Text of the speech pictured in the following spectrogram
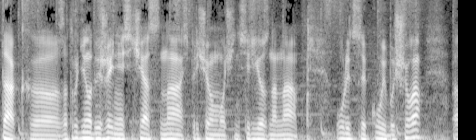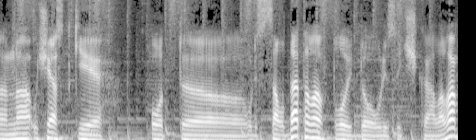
так, затруднено движение сейчас на, причем очень серьезно, на улице Куйбышева, на участке от э, улицы Солдатова вплоть до улицы Чкалова.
